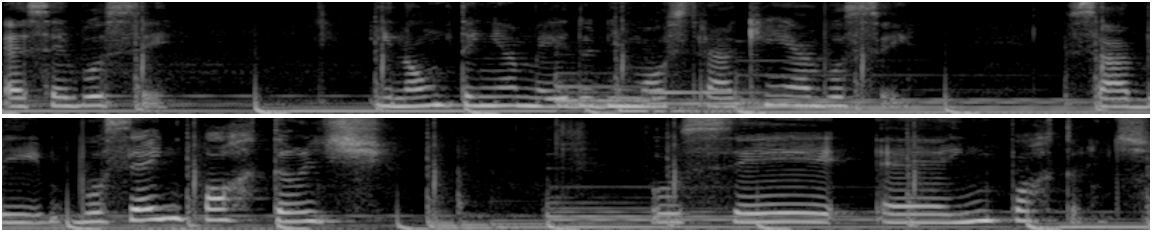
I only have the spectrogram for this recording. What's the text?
é ser você. E não tenha medo de mostrar quem é você. Sabe? Você é importante. Você é importante.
